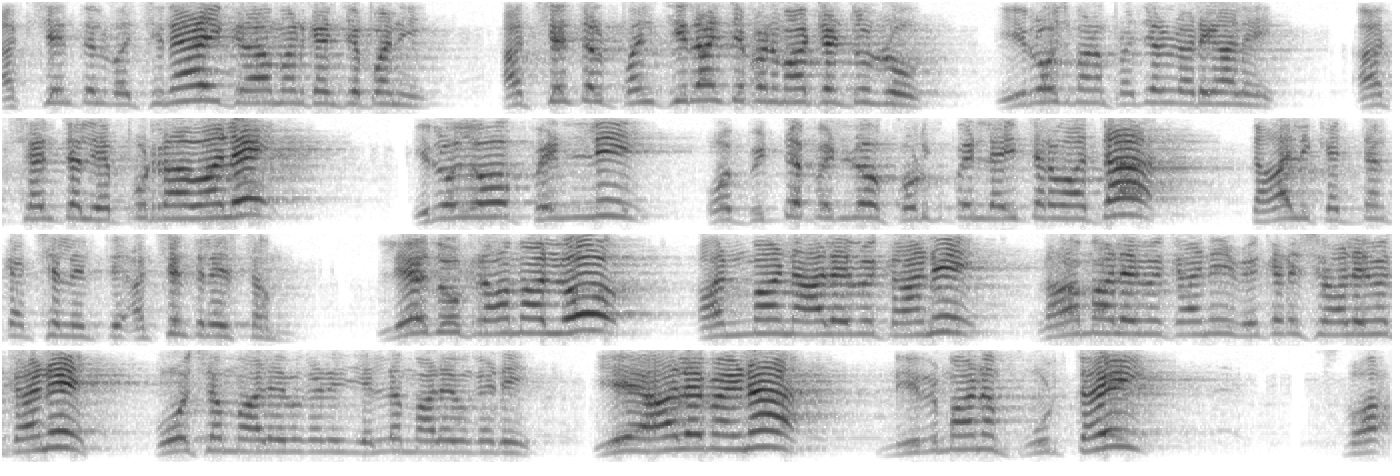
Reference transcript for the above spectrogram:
అక్షంతలు వచ్చినాయి గ్రామానికి అని చెప్పని. అక్షంతలు పంచిరా అని చెప్పని మాట అంటున్నారు ఈ రోజు మనం ప్రజలను అడగాలి అక్షంతలు ఎప్పుడు రావాలి? ఈరోజు పెళ్ళి ఓ బిడ్డ పెళ్ళిలో కొడుకు పెళ్ళి అయిన తర్వాత తాళి కట్టినాక అక్షంతలు అక్షంతలు వేస్తాం. లేదు గ్రామాల్లో హనుమాన్ ఆలయమే కానీ రామాలయమే కానీ వెంకటేశ్వర ఆలయమే కానీ పోచమ్మ ఆలయం కానీ ఎల్లమ్మ ఆలయం కానీ ఏ ఆలయమైనా నిర్మాణం పూర్తయి స్వా-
